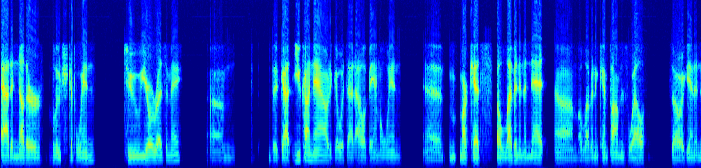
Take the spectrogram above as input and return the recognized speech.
add another blue chip win to your resume. Um, they've got UConn now to go with that Alabama win. Uh, Marquette's 11 in the net, um, 11 in KenPom as well. So again,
